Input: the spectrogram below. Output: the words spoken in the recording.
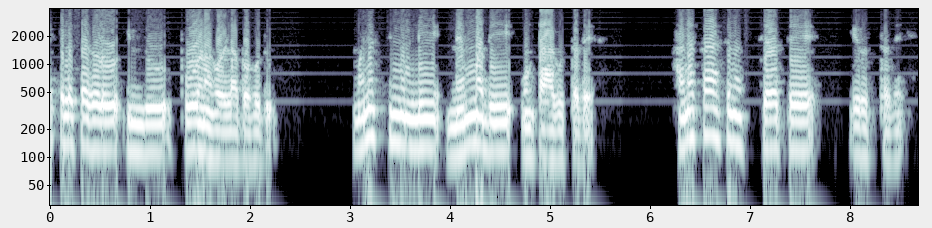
ಕೆಲಸಗಳು ಇಂದು ಪೂರ್ಣಗೊಳ್ಳಬಹುದು. ಮನಸ್ಸಿನಲ್ಲಿ ನೆಮ್ಮದಿ ಉಂಟಾಗುತ್ತದೆ. ಹಣಕಾಸಿನ ಸ್ಥಿರತೆ ಇರುತ್ತದೆ.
